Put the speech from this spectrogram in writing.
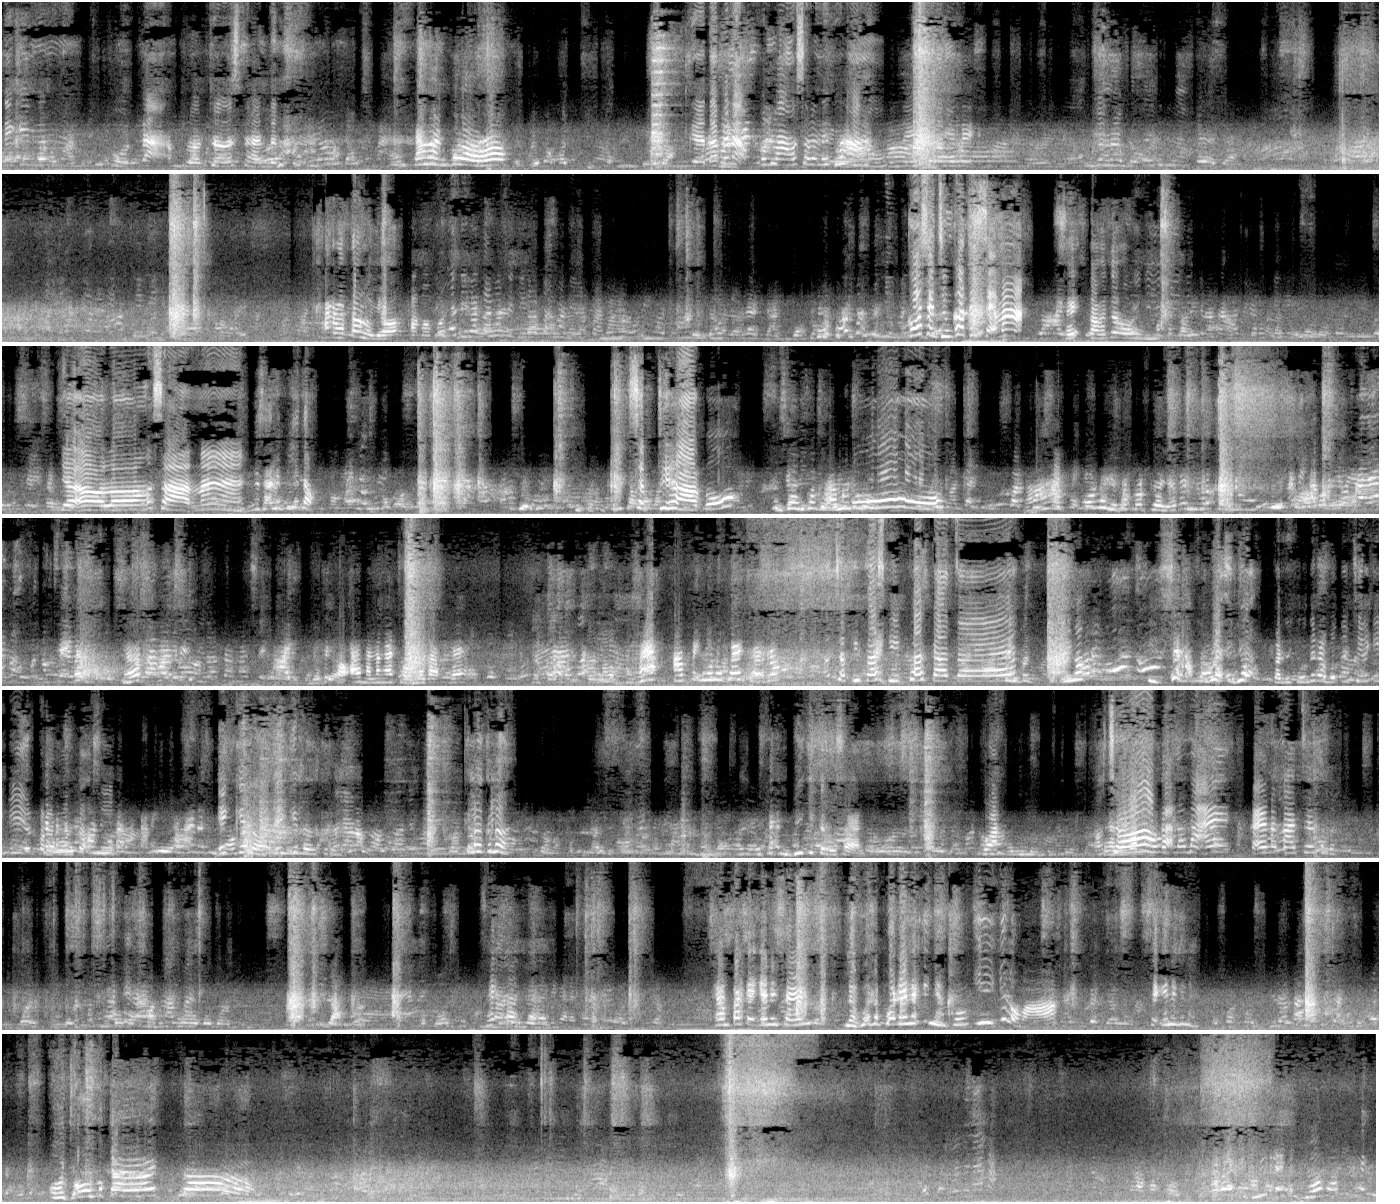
Niki buta brodol loro. Oke, tapi nak mau niku anu. Lho yo, kamu pun. Kok sejungkat sik, Mak? Sik, tapi ke omah. Ya Allah, sana. Sane piye to? Sedih aku. Enggak kok lama tuh. Oh. Ah, ngono ya tak padha ya kan ngarep kono. Ya. Ya kok ah meneng agama kabeh. Hah, apik ngono kae jaro. Aja kibas-kibas kate. Ngono. Rambutnya cilik iki pada rontok sih. Iki lho, iki lho, iki lho. Iki lho, iki lho. Bisa ndi iki terusan? Wah, Aja, kak nomake, kak enak aja terus. sampai kayak gini saya. Lah gua nepok nenek iki nyapa? Iki lho, Mak. Sik ngene ôi trời ơi, mất cái đó. Hãy subscribe cho kênh Ghiền Mì Gõ Để không bỏ lỡ những video hấp dẫn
